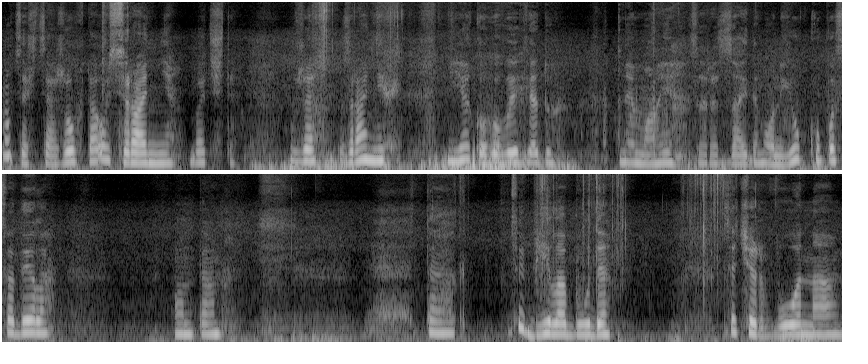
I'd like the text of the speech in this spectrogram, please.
Ну, це ж ця жовта, ось рання, бачите. Вже з ранніх ніякого вигляду немає. Зараз зайдемо. Он юбку посадила. Он там. Так, це біла буде. Це червона.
